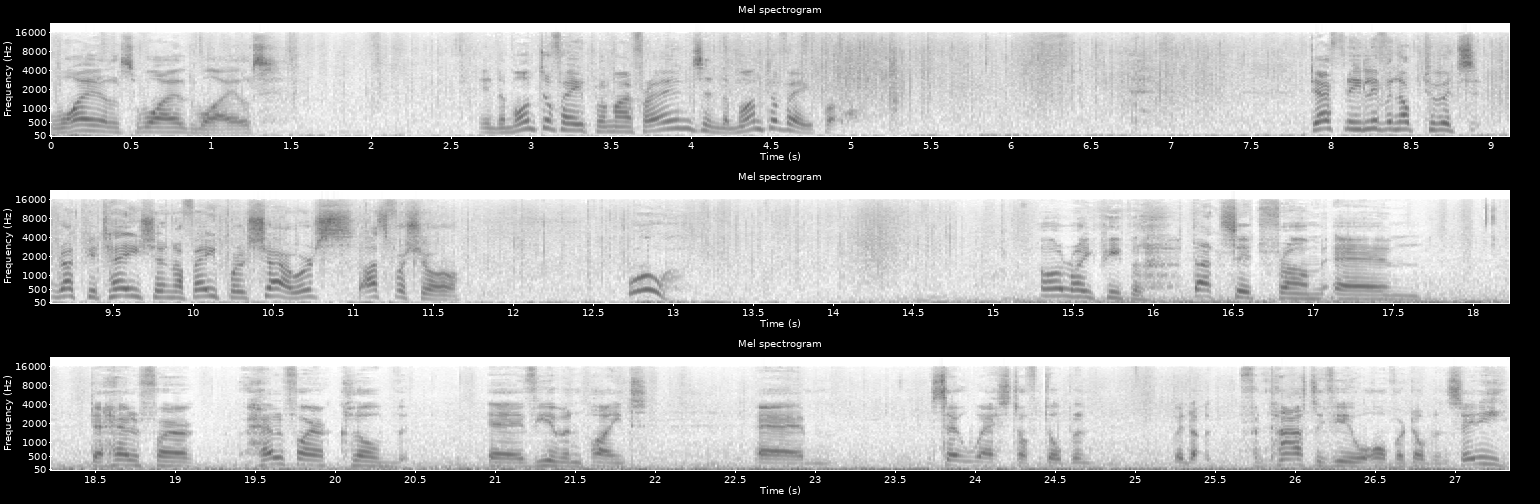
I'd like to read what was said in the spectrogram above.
Wild, wild, wild. In the month of April, my friends, in the month of April. Definitely living up to its reputation of April showers, that's for sure. Woo! All right, people, that's it from um, the Hellfire Hellfire Club uh, viewing point, um, southwest of Dublin, with a fantastic view over Dublin City,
